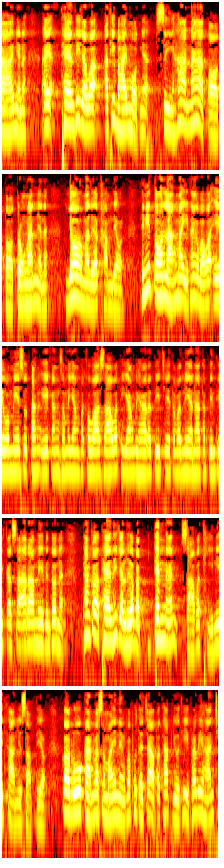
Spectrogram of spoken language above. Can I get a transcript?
ยายเนี่ยนะไอแทนที่จะว่าอธิบายหมดเนี่ยสี่ห้าหน้าต่อต่อตรงนั้นเนี่ยนะย่อมาเหลือคำเดียว ทีนี้ตอนหลังมาอีกท่านก็บอกว่าเอวเมสุตังเอกังสมยังภควาสาวัติยังวิหารติเชตวันเนนาทปินติกัสาราเมเป็นต้นเนี่ยท่านก็แทนที่จะเหลือแบบเต็มนั้น สาวัตถีนิทานอยู่สับเดียว ก็รู้กันว่าสมัยหนึ่ง พระพุทธเจ้าประทับอยู่ที่พระวิหารเช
